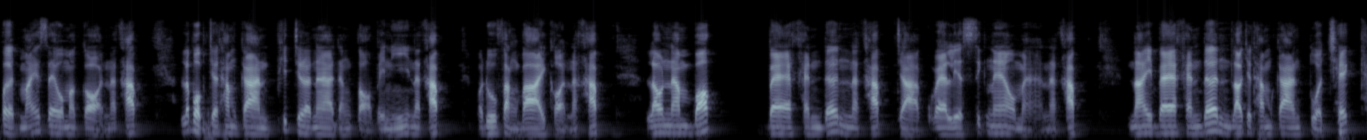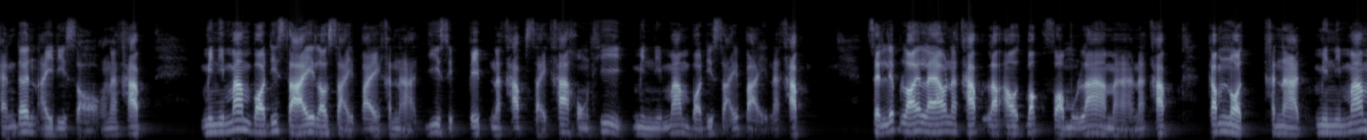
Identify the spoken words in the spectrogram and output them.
เปิดไม้เซลล์มาก่อนนะครับ ระบบจะทำการพิจารณาดังต่อไปนี้นะครับ มาดูฝั่งบายก่อนนะครับ เรานำบล็อก bear candle นะครับจาก various signal มานะครับ ใน bear candle เราจะทำการตรวจเช็ค candle id 2 นะครับ minimum body size เราใส่ไปขนาด 20 ปิ๊บนะครับ ใส่ค่าคงที่ minimum body size ไปนะครับ เสร็จเรียบร้อยแล้วนะครับ เราเอาบล็อกฟอร์มูลามานะครับกำหนดขนาดมินิมัม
